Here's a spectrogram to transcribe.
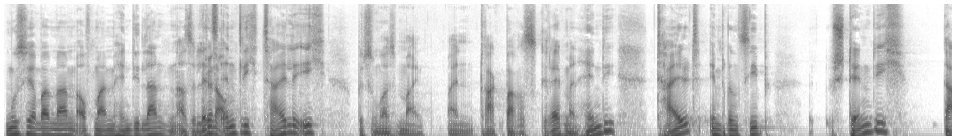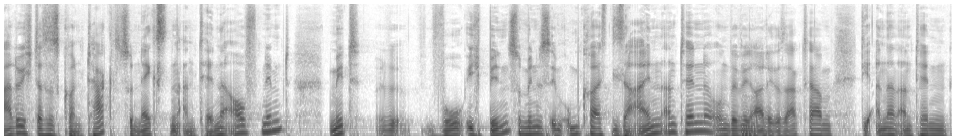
muss ja bei meinem, auf meinem Handy landen. Also genau. letztendlich genau. teile ich, beziehungsweise mein, mein tragbares Gerät, mein Handy, teilt im Prinzip ständig dadurch, dass es Kontakt zur nächsten Antenne aufnimmt, mit äh, wo ich bin, zumindest im Umkreis dieser einen Antenne. Und wie wir mhm. gerade gesagt haben, die anderen Antennen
